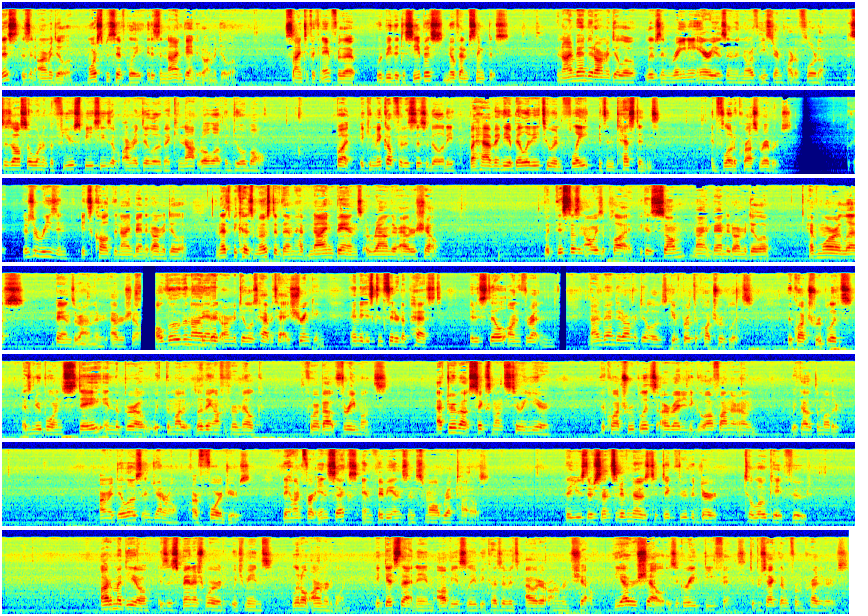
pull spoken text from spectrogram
This is an armadillo. More specifically, it is a nine-banded armadillo. The Scientific name for that would be the Dasypus novemcinctus. The nine-banded armadillo lives in rainy areas in the northeastern part of Florida. This is also one of the few species of armadillo that cannot roll up into a ball. But it can make up for this disability by having the ability to inflate its intestines and float across rivers. There's a reason it's called the nine-banded armadillo, and that's because most of them have nine bands around their outer shell. But this doesn't always apply because some nine-banded armadillo have more or less bands around their outer shell. Although the nine-banded armadillo's habitat is shrinking and it is considered a pest, it is still unthreatened. Nine-banded armadillos give birth to quadruplets. The quadruplets, as newborns, stay in the burrow with the mother, living off of her milk, for about three months. After about six months to a year, the quadruplets are ready to go off on their own, without the mother. Armadillos in general are foragers. They hunt for insects, amphibians, and small reptiles. They use their sensitive nose to dig through the dirt to locate food. Armadillo is a Spanish word which means little armored one. It gets that name, obviously, because of its outer armored shell. The outer shell is a great defense to protect them from predators.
